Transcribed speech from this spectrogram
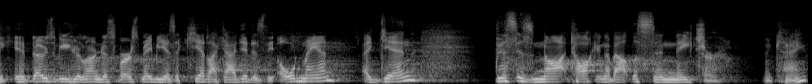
and those of you who learned this verse maybe as a kid like I did, is the old man. Again, this is not talking about the sin nature. Okay?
